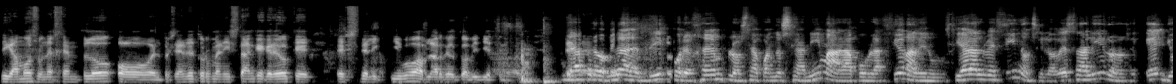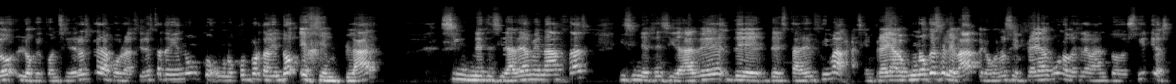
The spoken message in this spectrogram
digamos, un ejemplo. O el presidente de Turkmenistán, que creo que es delictivo hablar del COVID-19. Ya, pero mira, Enrique, por ejemplo, o sea, cuando se anima a la población a denunciar al vecino si lo ve salir o no sé qué, yo lo que considero es que la población está teniendo un comportamiento ejemplar sin necesidad de amenazas y sin necesidad de, estar encima. Siempre hay alguno que se le va, pero bueno, siempre hay alguno que se le va en todos sitios.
